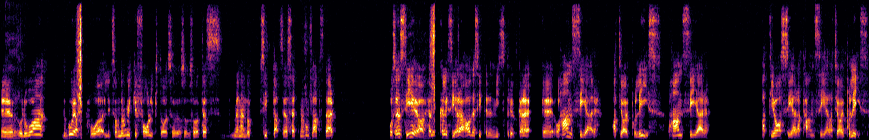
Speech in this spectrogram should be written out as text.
Eh, mm. och då, då går jag på, liksom, det var mycket folk då, så, så, så att jag, men ändå sittplatser. Jag sätter mig på en plats där. Och sen ser jag, jag lokaliserar, ja där sitter en missbrukare. Eh, och han ser att jag är polis. Och han ser att jag ser att han ser att jag är polis.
